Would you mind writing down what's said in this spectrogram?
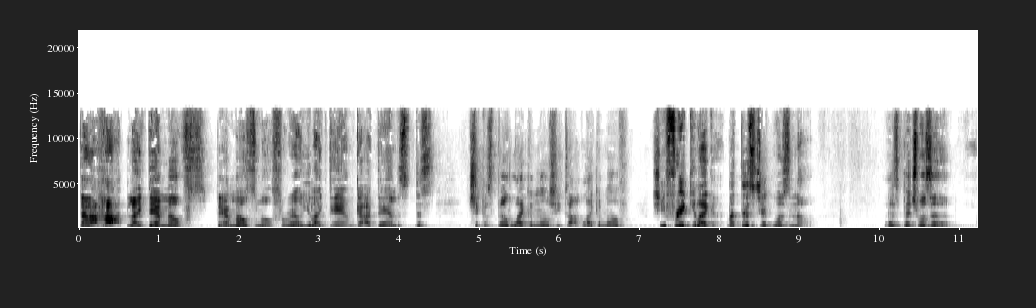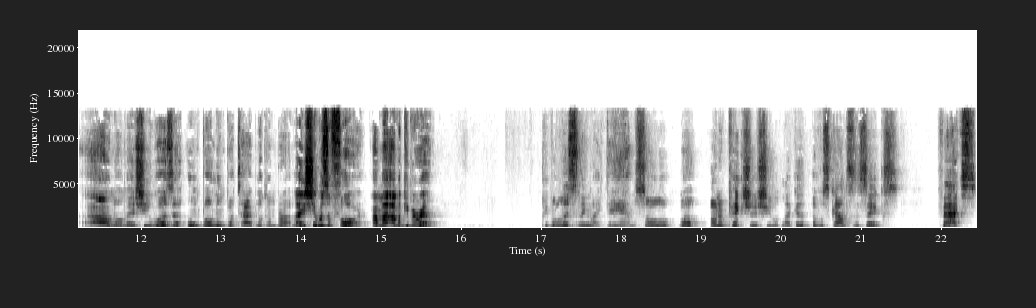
that are hot, like they're milfs. They're milfs, milfs for real. You like, damn, goddamn, this this chick is built like a milf. She talk like a milf. She freaky like it. But this chick was no. This bitch was a I don't know, man. She was a oompa loompa type looking bro. Like she was a four. I'm, I'm gonna keep it real. People listening like, damn, solo. Well, on her picture, she looked like a, a Wisconsin six. Facts.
